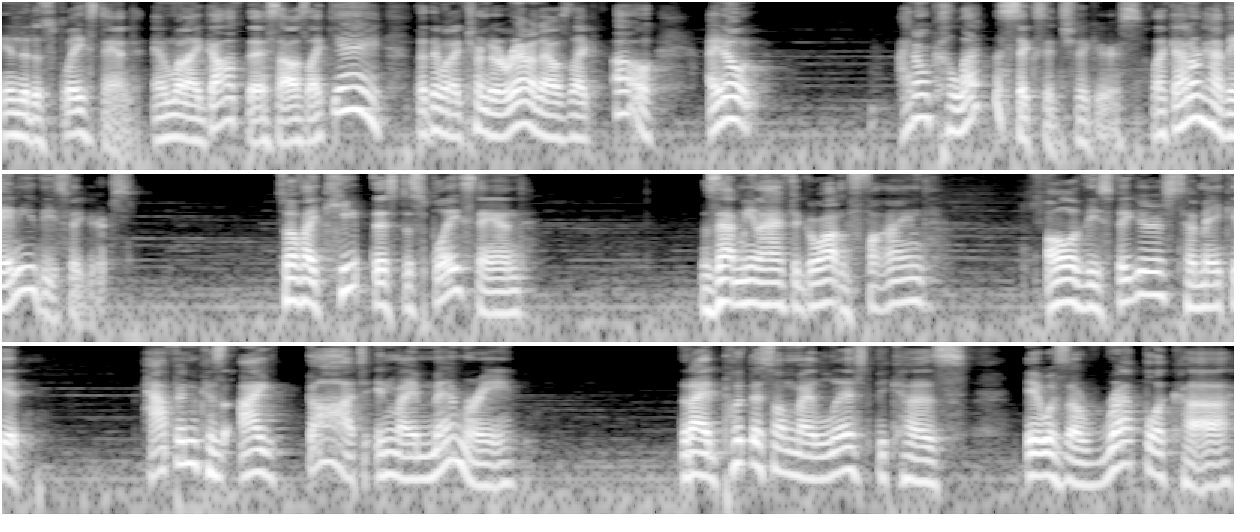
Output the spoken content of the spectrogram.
in the display stand. And when I got this, I was like, yay. But then when I turned it around, I was like, oh, I don't, I don't collect the six inch figures. Like I don't have any of these figures. So if I keep this display stand, does that mean I have to go out and find all of these figures to make it happen? Because I thought in my memory that I had put this on my list because it was a replica,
